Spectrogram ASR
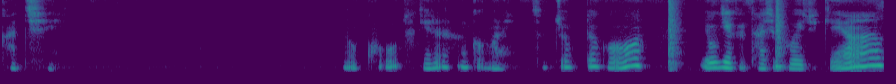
같이 넣고 두 개를 한꺼번에 쭉 뜨고 여기 다시 보여줄게요.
